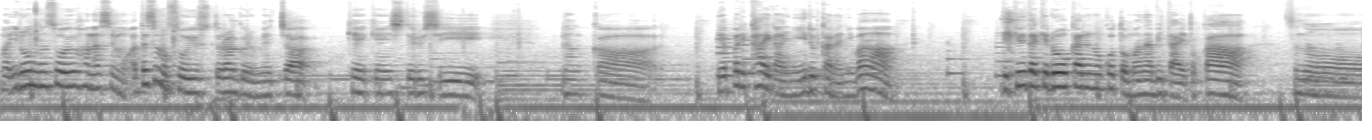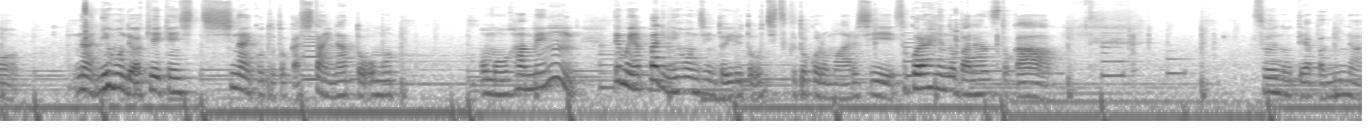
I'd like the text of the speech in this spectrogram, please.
まあ、いろんなそういう話も私もそういうストラグルめっちゃ経験してるしなんかやっぱり海外にいるからにはできるだけローカルのことを学びたいとかその、な日本では経験ししないこととかしたいなと思う思う反面でもやっぱり日本人といると落ち着くところもあるしそこら辺のバランスとかそういうのってやっぱみんな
